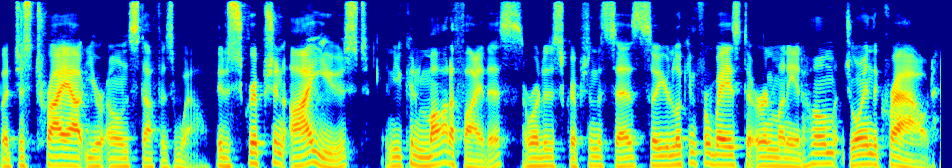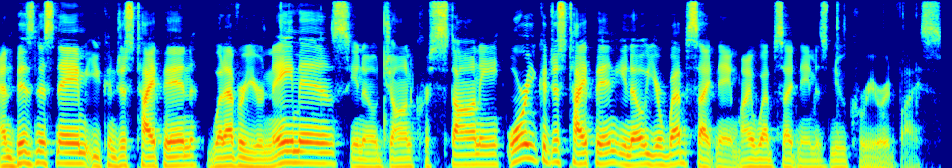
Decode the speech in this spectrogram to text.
but just try out your own stuff as well. The description I used, and you can modify this, I wrote a description that says, so you're looking for ways to earn money at home, join the crowd. And business name, you can just type in whatever your name is, you know, John Crestani, or you could just type in, you know, your website name. My website name is New Career Advice.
